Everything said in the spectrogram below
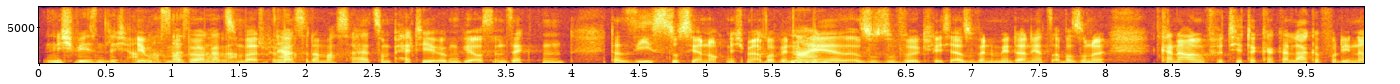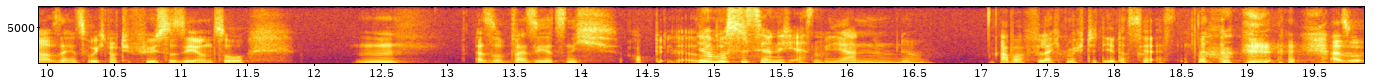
nicht wesentlich Mhm. Ja, anders mal, als ein Burger, zum Beispiel. Ja. Weißt du, da machst du halt so ein Patty irgendwie aus Insekten, da siehst du es ja noch nicht mehr. Aber wenn Nein. du mir, also so wirklich, also wenn du mir dann jetzt aber so eine, keine Ahnung, frittierte Kakerlake vor die Nase hältst, wo ich noch die Füße sehe und so, mh, also weiß ich jetzt nicht, ob. Also ja, musst es ja nicht essen. Ja, ja. Aber vielleicht möchtet ihr das ja essen. also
